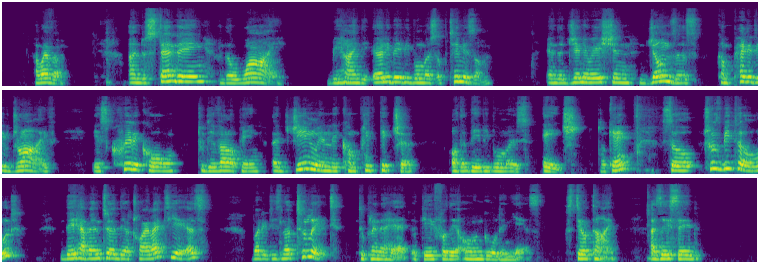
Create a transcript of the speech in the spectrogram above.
However, understanding the why behind the early baby boomers' optimism and the generation Joneses' competitive drive is critical to developing a genuinely complete picture of the baby boomers' age. Okay, so truth be told, they have entered their twilight years, but it is not too late to plan ahead, okay, for their own golden years. Still time. As they said,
